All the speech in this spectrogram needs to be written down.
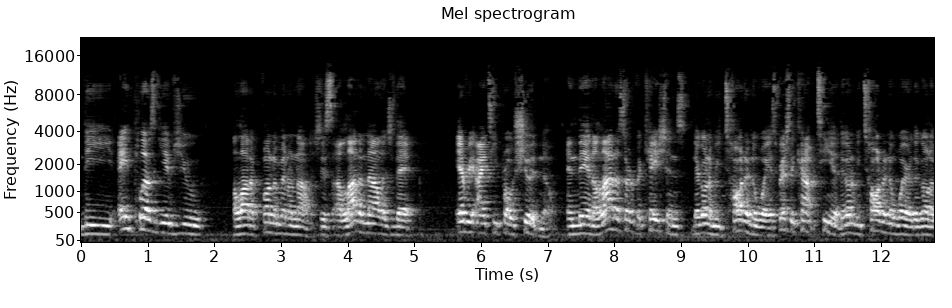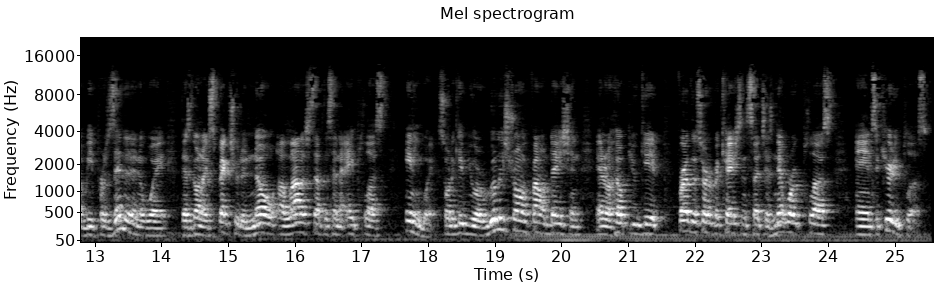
the A plus gives you a lot of fundamental knowledge. It's a lot of knowledge that every IT pro should know. And then a lot of certifications, they're going to be taught in a way, especially CompTIA, they're going to be taught in a way or they're going to be presented in a way that's going to expect you to know a lot of stuff that's in the A plus anyway. So it'll give you a really strong foundation and it'll help you get further certifications such as Network Plus and Security Plus.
